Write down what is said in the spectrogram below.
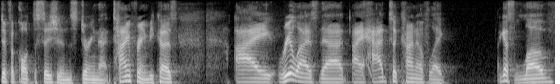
difficult decisions during that time frame because I realized that I had to kind of like I guess love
